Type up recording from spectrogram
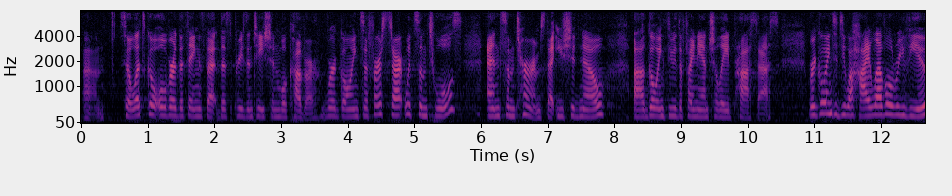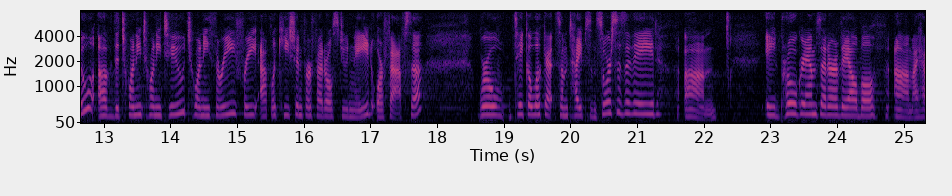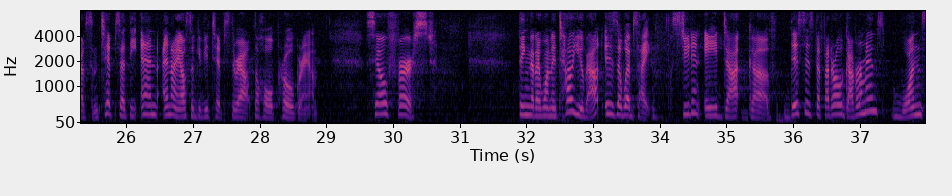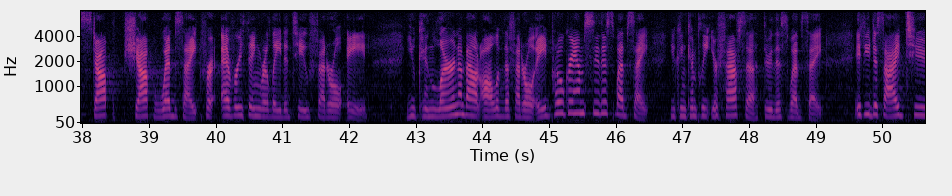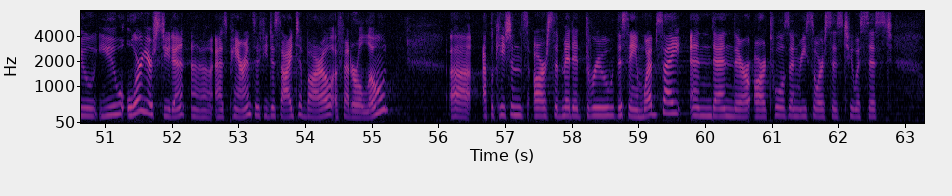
Um, so, let's go over the things that this presentation will cover. We're going to first start with some tools and some terms that you should know uh, going through the financial aid process. We're going to do a high level review of the 2022 23 free application for federal student aid, or FAFSA. We'll take a look at some types and sources of aid, um, aid programs that are available. Um, I have some tips at the end, and I also give you tips throughout the whole program. So, first, thing that I want to tell you about is a website, studentaid.gov. This is the federal government's one stop shop website for everything related to federal aid. You can learn about all of the federal aid programs through this website. You can complete your FAFSA through this website. If you decide to, you or your student, uh, as parents, if you decide to borrow a federal loan, uh, applications are submitted through the same website, and then there are tools and resources to assist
